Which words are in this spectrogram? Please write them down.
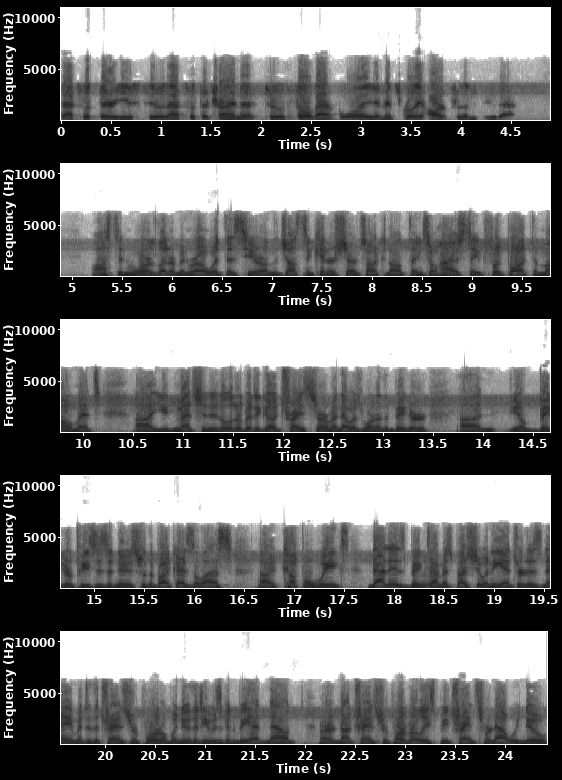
That's what they're used to. That's what they're trying to to fill that void, and it's really hard for them to do that. Austin Ward, Lettermen Row, with us here on the Justin Kinner Show, talking all things Ohio State football at the moment. Uh, you mentioned it a little bit ago, Trey Sermon. That was one of the bigger, uh, you know, bigger pieces of news for the Buckeyes the last uh, couple weeks. That is big time, especially when he entered his name into the transfer portal. We knew that he was going to be heading out, or not transfer portal, but at least be transferred out. We knew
